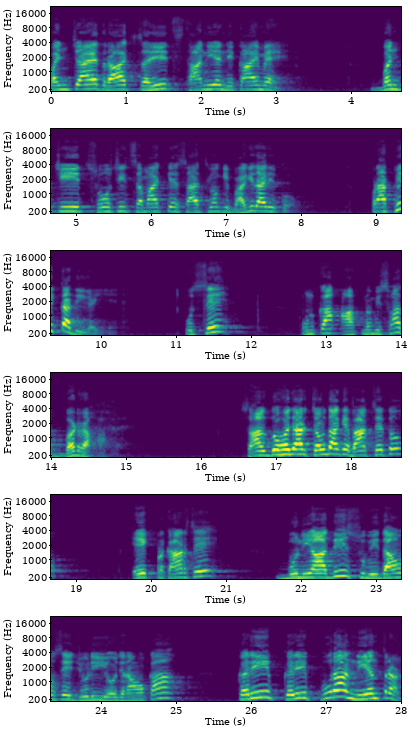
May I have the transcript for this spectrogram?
पंचायत राज सहित स्थानीय निकाय में वंचित, शोषित समाज के साथियों की भागीदारी को प्राथमिकता दी गई है। उससे उनका आत्मविश्वास बढ़ रहा है। साल 2014 के बाद से तो एक प्रकार से बुनियादी सुविधाओं से जुड़ी योजनाओं का करीब करीब पूरा नियंत्रण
